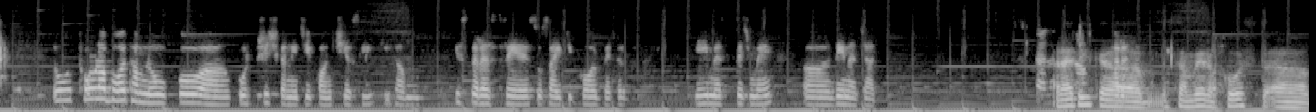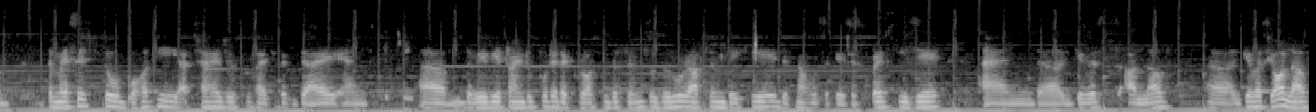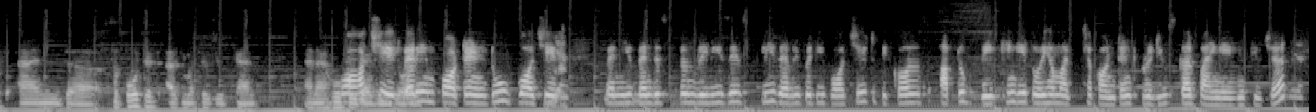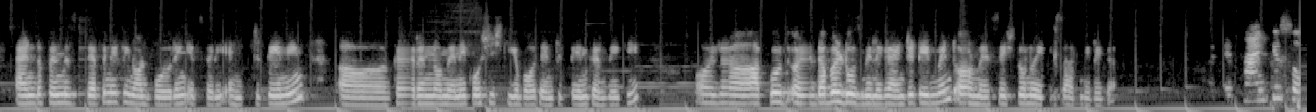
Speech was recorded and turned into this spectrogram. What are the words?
तो थोड़ा बहुत हम लोगों को कोशिश करनी चाहिए कॉन्शियसली कि हम किस तरह से सोसाइटी को और बेटर बनाए। यही मैसेज मैं देना चाहती हूँ। And I think uh, somewhere, of course, uh, the message तो बहुत ही अच्छा है जो सोसाइटी तक जाए and the way we are trying to put it across to the film तो ज़रूर आप फ़िल्म देखिए जितना हो सके इसे स्प्रेड कीजिए and give us our love give us your love and uh, support it as much as you can and i hope watch you it very important do watch it yeah. When you when this film releases please everybody watch it because आप लोग देखेंगे तो ही हम अच्छा content produce कर पाएँगे in future yes. and the film is definitely not boring it's very entertaining uh, करण और मैंने कोशिश की है बहुत entertain करने की और uh, आपको डबल डोज मिलेगा एंटरटेनमेंट और मैसेज दोनों एक साथ मिलेगा थैंक यू सो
